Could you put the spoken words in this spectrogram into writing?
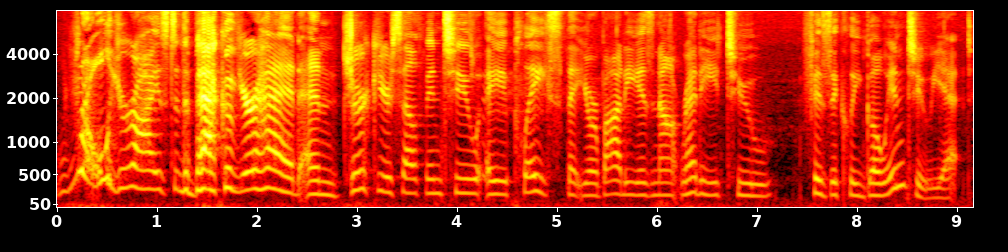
roll your eyes to the back of your head and jerk yourself into a place that your body is not ready to physically go into yet.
